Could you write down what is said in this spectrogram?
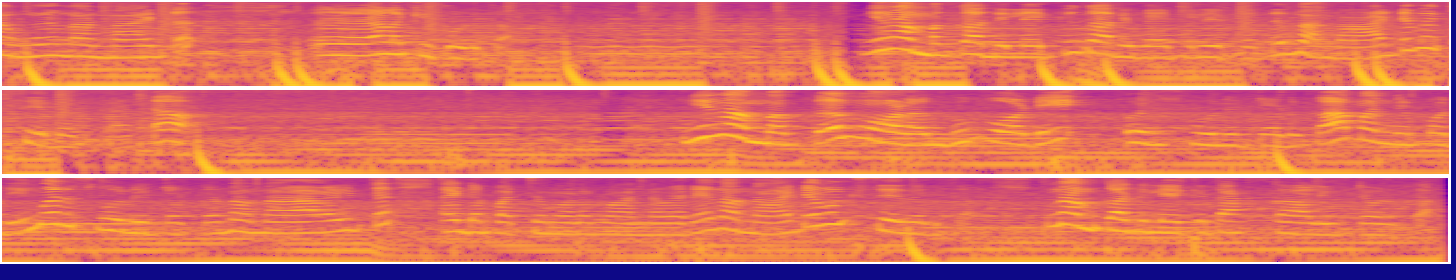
നമുക്ക് നന്നായിട്ട് ഇളക്കി കൊടുക്കാം. ഇനി നമുക്ക് അതിലേക്ക് കറിവേപ്പില ഇട്ടിട്ട് നന്നായിട്ട് മിക്സ് ചെയ്ത് കൊടുക്കട്ടോ കേട്ടോ. ഇനി നമുക്ക് മുളക് പൊടി ഒരു സ്പൂൺ ഇട്ട് കൊടുക്കാം. മഞ്ഞൾപ്പൊടിയും ഒരു സ്പൂൺ ഇട്ട് കൊടുക്കാം. നന്നായിട്ട് അതിന്റെ പച്ചമുളക് വേണ്ട വരെ നന്നായിട്ട് മിക്സ് ചെയ്ത് കൊടുക്കാം. ഇനി നമുക്ക് അതിലേക്ക് തക്കാളി ഇട്ട് കൊടുക്കാം.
